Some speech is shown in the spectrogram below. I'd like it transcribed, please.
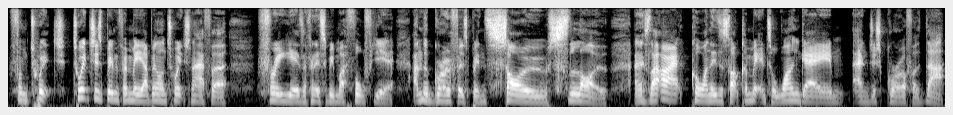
from Twitch. Twitch has been for me. I've been on Twitch now for three years. I think this will be my fourth year, and the growth has been so slow. And it's like, all right, cool. I need to start committing to one game and just grow off of that.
